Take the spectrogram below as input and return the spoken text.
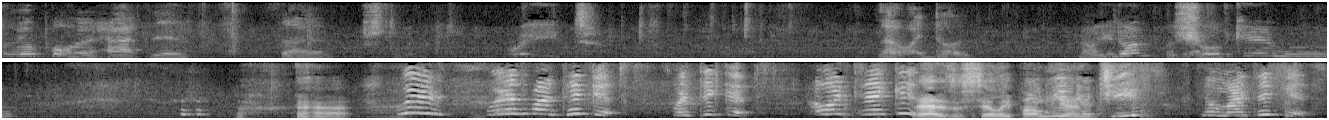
I'm gonna pull her hat in. So, Just a minute. Wait. now I done. Now you done? Let's Yeah. show the camera. Where, where's my tickets? My tickets. Oh, I want tickets. that is a silly You mean your pumpkin. teeth? No, my tickets.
